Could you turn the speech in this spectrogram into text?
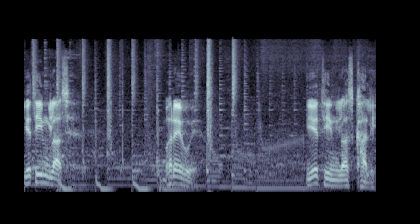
ये तीन ग्लास है। भरे हुए। ये तीन ग्लास खाली।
